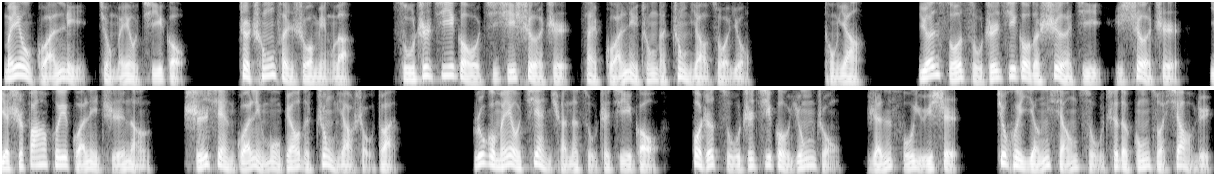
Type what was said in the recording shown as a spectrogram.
没有管理就没有机构。”这充分说明了组织机构及其设置在管理中的重要作用。同样，园所组织机构的设计与设置也是发挥管理职能、实现管理目标的重要手段。如果没有健全的组织机构，或者组织机构臃肿、人浮于事，就会影响组织的工作效率。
